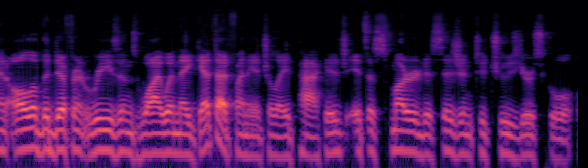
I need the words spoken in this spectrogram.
and all of the different reasons why when they get that financial aid package, it's a smarter decision to choose your school.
